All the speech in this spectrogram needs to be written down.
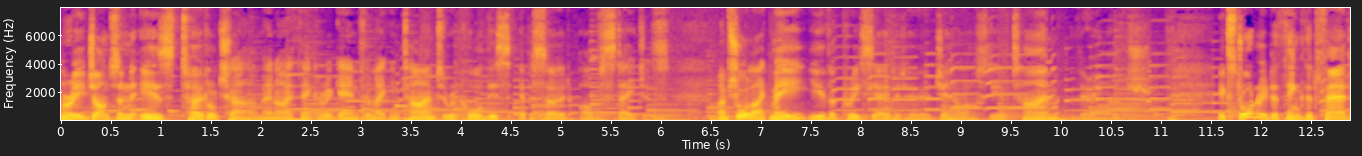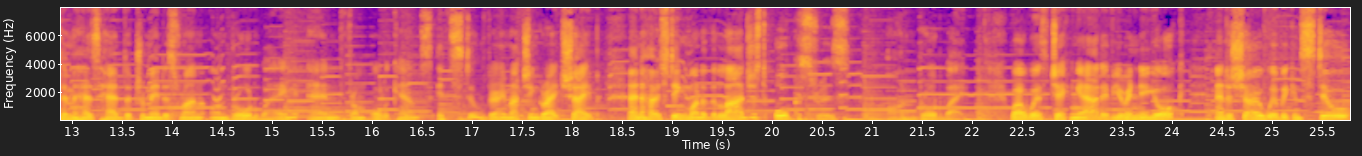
Maree Johnson is total charm, and I thank her again for making time to record this episode of Stages. I'm sure, like me, you've appreciated her generosity of time very much. Extraordinary to think that Phantom has had the tremendous run on Broadway, and from all accounts, it's still very much in great shape and hosting one of the largest orchestras on Broadway. Well worth checking out if you're in New York, and a show where we can still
